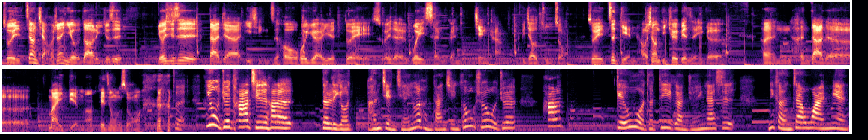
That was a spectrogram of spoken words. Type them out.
所以这样讲好像也有道理，就是尤其是大家疫情之后会越来越对所谓的卫生跟健康比较注重，所以这点好像的确变成一个很很大的卖点嘛，可以这么说。对，因为我觉得他其实他的的理由很简洁，因为很干净。可我所以我觉得他给我的第一感觉应该是，你可能在外面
